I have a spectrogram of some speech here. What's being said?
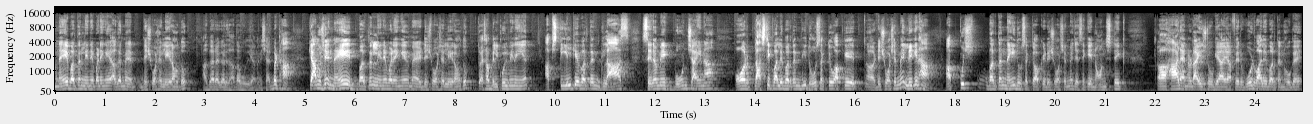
नए बर्तन लेने पड़ेंगे अगर मैं डिश वॉशर ले रहा हूँ तो? अगर अगर ज़्यादा बोल दिया मैंने शायद बट हाँ क्या मुझे नए बर्तन लेने पड़ेंगे मैं डिश वॉशर ले रहा हूँ तो, तो ऐसा बिल्कुल भी नहीं है। आप स्टील के बर्तन ग्लास सिरमिक बोन चाइना और प्लास्टिक वाले बर्तन भी धो सकते हो आपके डिश वॉशर में लेकिन हाँ आप कुछ बर्तन नहीं धो सकते हो आपके डिश वॉशर में, जैसे कि नॉन स्टिक हार्ड एनोडाइज हो गया या फिर वुड वाले बर्तन हो गए।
